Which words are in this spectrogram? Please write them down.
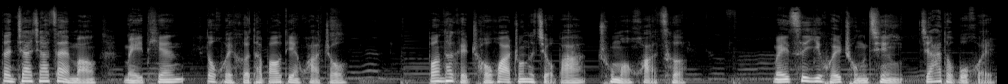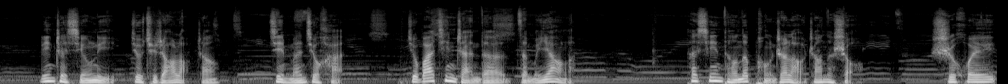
但佳佳再忙，每天都会和他煲电话粥，帮他给筹划中的酒吧出谋划策。每次一回重庆，家都不回，拎着行李就去找老张，进门就喊：“酒吧进展的怎么样了？”他心疼地捧着老张的手，石灰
